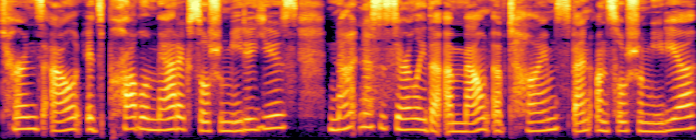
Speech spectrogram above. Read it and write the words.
Turns out it's problematic social media use, not necessarily the amount of time spent on social media,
